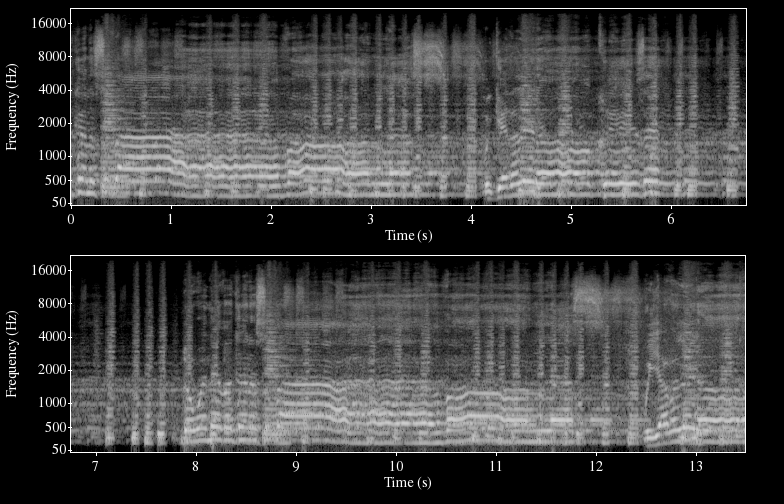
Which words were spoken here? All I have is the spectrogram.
never gonna survive unless we get a little crazy. No, we're never gonna survive unless we have a little.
